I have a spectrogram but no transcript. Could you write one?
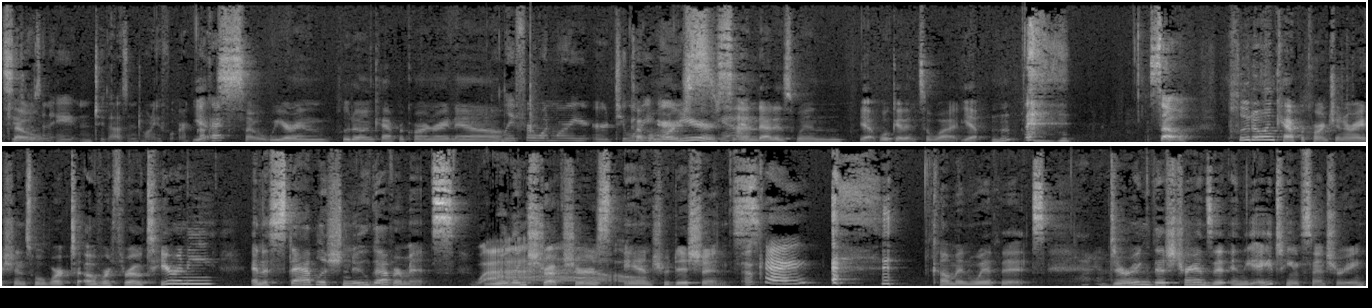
So- 2008 and 2024. Yes, Okay. so we are in Pluto and Capricorn right now. Only for one more year or two more couple years. more years, Yeah. and that is when. Yeah, we'll get into why. Yep. hmm so, Pluto and Capricorn generations will work to overthrow tyranny and establish new governments, ruling structures, and traditions. okay. Coming with it. During this transit in the 18th century,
